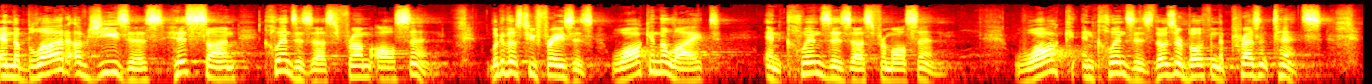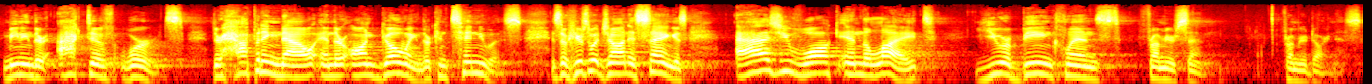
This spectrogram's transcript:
And the blood of Jesus, his son, cleanses us from all sin. Look at those two phrases walk in the light and cleanses us from all sin. Walk and cleanses, those are both in the present tense, meaning they're active words. They're happening now and they're ongoing, they're continuous. And so here's what John is saying is as you walk in the light, you are being cleansed from your sin from your darkness.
